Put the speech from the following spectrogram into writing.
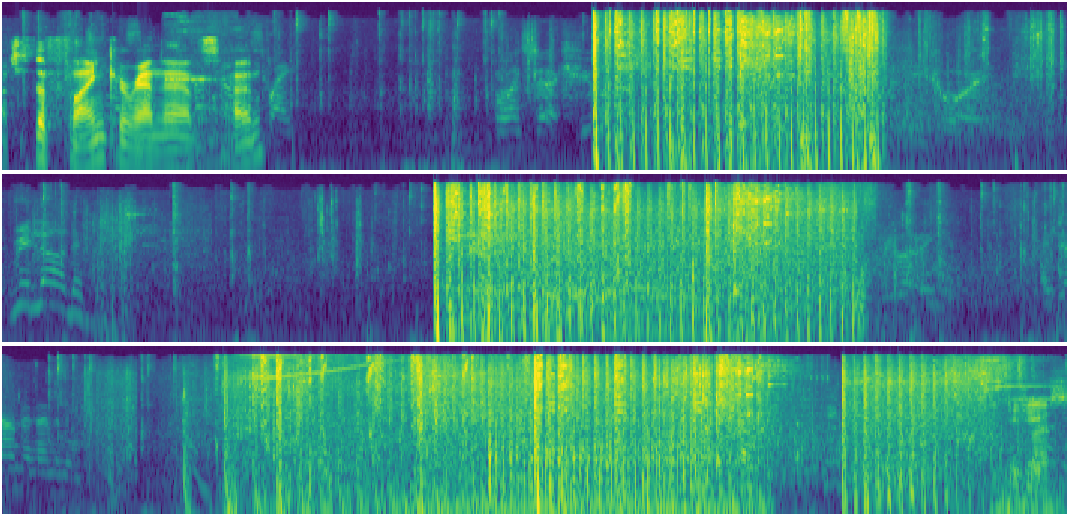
Watch the flank around the outside. Nice.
